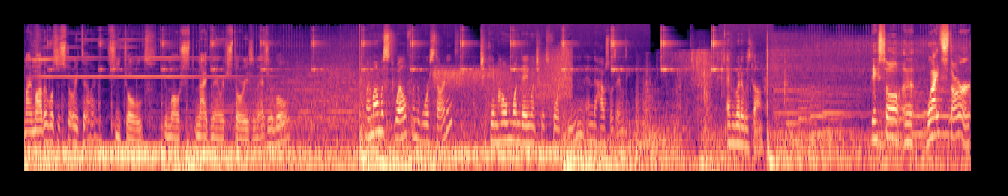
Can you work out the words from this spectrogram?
My mother was a storyteller. She told the most nightmarish stories imaginable. My mom was 12 when the war started. She came home one day when she was 14 and the house was empty. Everybody was gone. They saw a white star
